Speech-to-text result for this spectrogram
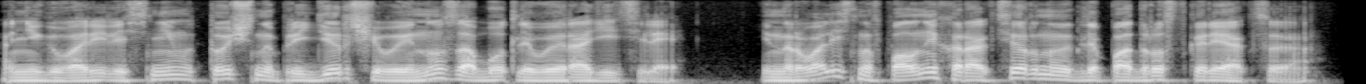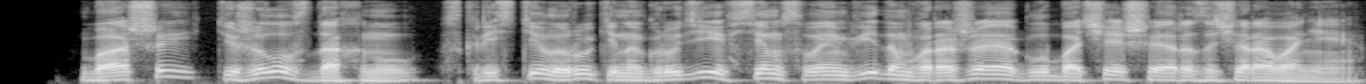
Они говорили с ним точно придирчивые, но заботливые родители. И нарвались на вполне характерную для подростка реакцию. Баши тяжело вздохнул, скрестил руки на груди, всем своим видом выражая глубочайшее разочарование.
